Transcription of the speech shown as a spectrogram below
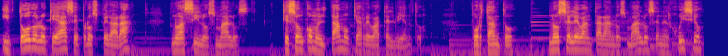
y todo lo que hace prosperará, no así los malos, que son como el tamo que arrebata el viento. Por tanto, no se levantarán los malos en el juicio,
